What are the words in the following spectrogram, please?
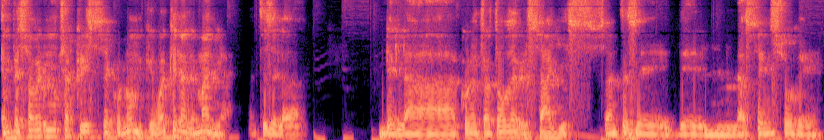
empezó a haber mucha crisis económica, igual que en Alemania, antes de la, de la con el Tratado de Versalles, antes de- del ascenso de,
